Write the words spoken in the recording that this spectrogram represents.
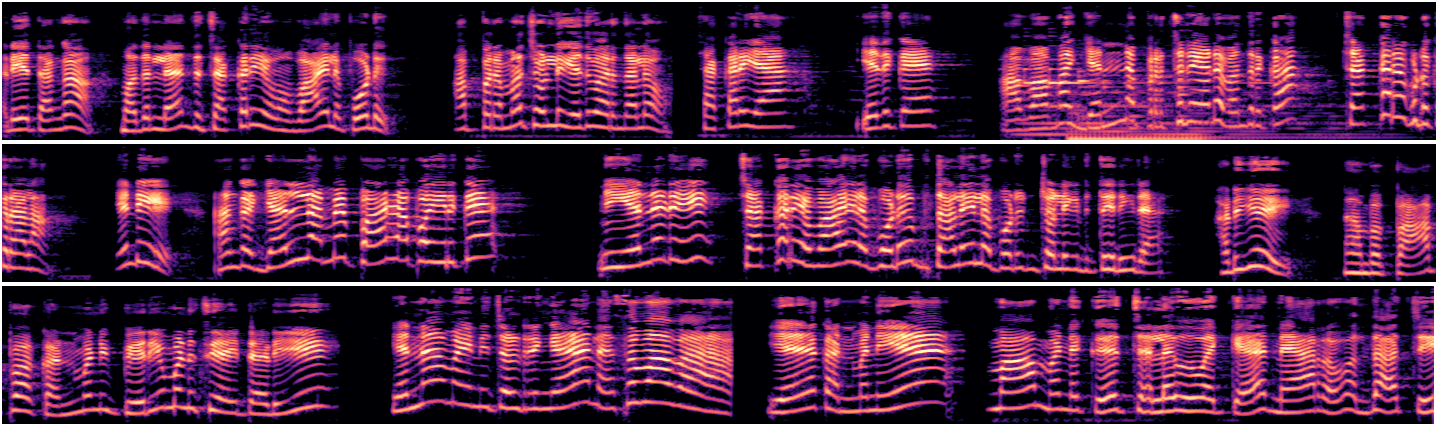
அடே தங்க முதல்ல இந்த சக்கரையை அவன் வாயில போடு. அப்புறமா சொல்லு எதுவா இருந்தாலும். சக்கரையா எதுக்கு? அவ அவன் என்ன பிரச்சனையோட வந்திருக்கா சக்கரை கொடுக்கறாளாம் ஏடி அங்க எல்லாமே பாழா போயிருக்கு நீ என்னடி சக்கரையை வாயில போடு தலையில போடுன்னு சொல்லிட்டு தெரியுற அடியே நம்ம பாப்பா கண்மணி பெரிய மனுஷி ஆயிட்டாடி என்ன மைனி சொல்றீங்க நெசமாவா ஏ கண்மணியே மாமனுக்கு செலவு வைக்க நேரம் வந்தாச்சு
